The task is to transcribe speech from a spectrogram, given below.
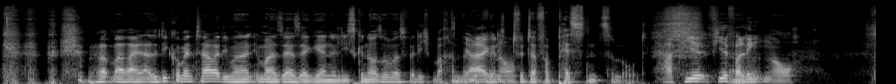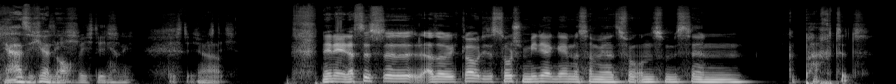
Hört mal rein. Also die Kommentare, die man dann immer sehr, sehr gerne liest, genau sowas werde ich machen. Damit ja, genau. Ich Twitter verpesten zur Not. Ja, viel, viel verlinken äh, auch. Ja, sicherlich. Ist auch wichtig. Sicherlich. Richtig, ja. wichtig. Nee, nee, das ist, äh, also ich glaube, dieses Social Media Game, das haben wir jetzt für uns ein bisschen gepachtet.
